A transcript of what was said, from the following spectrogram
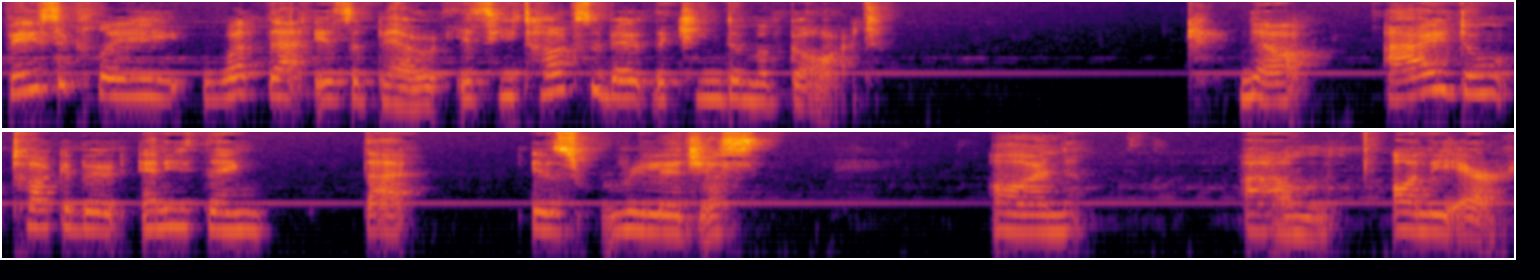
basically, what that is about is he talks about the kingdom of God. Now, I don't talk about anything that is religious on um, on the air.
